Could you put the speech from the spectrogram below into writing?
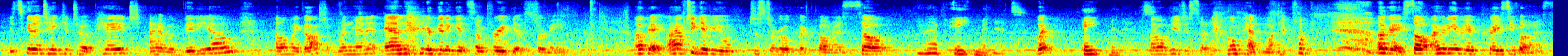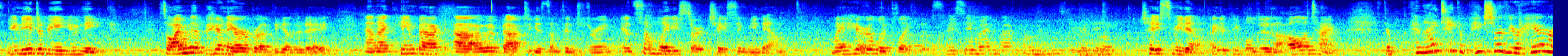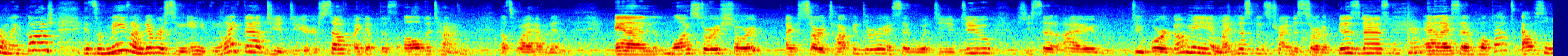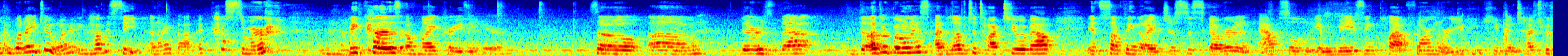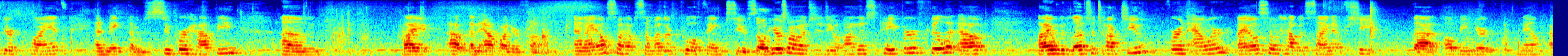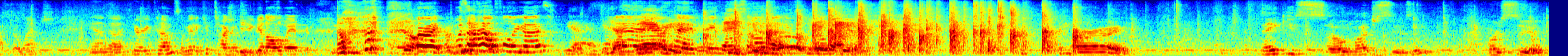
it's going to take you to a page. I have a video. Oh my gosh, one minute, and you're going to get some free gifts for me. Okay, I have to give you just a real quick bonus. So, You have eight minutes. what? Eight minutes. Oh, he just said I only had one. okay, so I'm going to give you a crazy bonus. You need to be unique. So I met Panera Bread the other day, and I came back, uh, I went back to get something to drink, and some lady started chasing me down. My hair looked like this. Have you seen mine back on? Chase me down. I get people doing that all the time. Can I take a picture of your hair? Oh my gosh, it's amazing. I've never seen anything like that. Do you do it yourself? I get this all the time. That's why I have it in. And long story short, I started talking to her. I said, what do you do? She said, I do origami and my husband's trying to start a business. And I said, well, that's absolutely what I do. Why don't you have a seat? And I got a customer because of my crazy hair. So um, there's that. The other bonus I'd love to talk to you about, it's something that I just discovered, an absolutely amazing platform where you can keep in touch with your clients and make them super happy um, by uh, an app on your phone. And I also have some other cool thing too. So here's what I want you to do. On this paper, fill it out. I would love to talk to you for an hour. I also have a sign-up sheet that I'll be here now after lunch. And uh, here he comes. I'm going to keep talking until you get all the way up here. all right, was that helpful, you guys? Yes. Yay, Very. okay, thank you so you. much. You're All right. Thank you so much, Susan, or Sue.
